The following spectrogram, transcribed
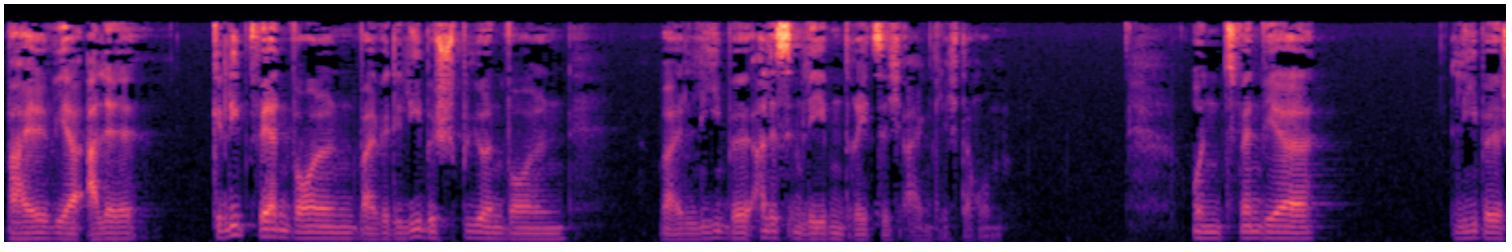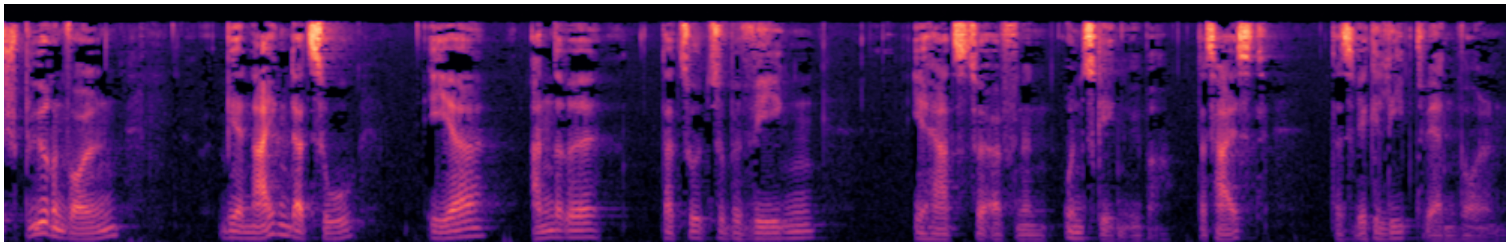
Weil wir alle geliebt werden wollen, weil wir die Liebe spüren wollen, weil Liebe, alles im Leben dreht sich eigentlich darum. Und wenn wir Liebe spüren wollen, wir neigen dazu, eher andere dazu zu bewegen, ihr Herz zu öffnen, uns gegenüber. Das heißt, dass wir geliebt werden wollen.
